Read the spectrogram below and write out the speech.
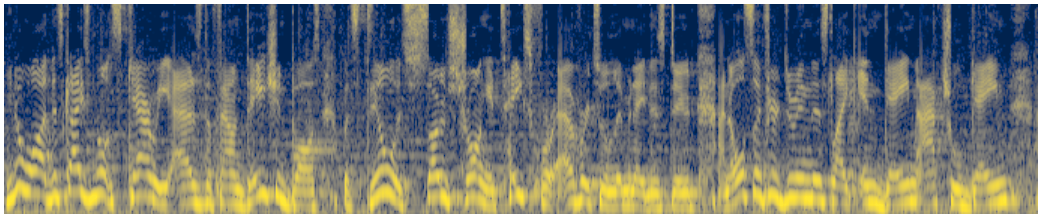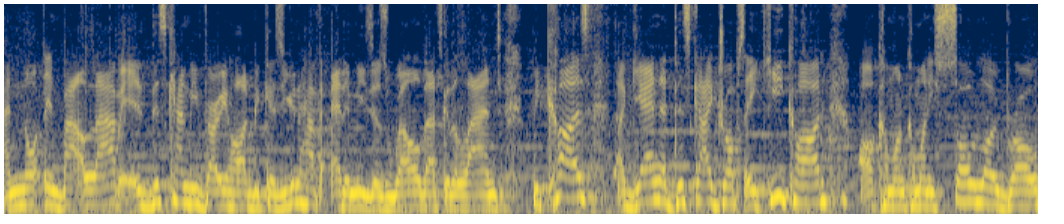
you know what? This guy's not scary as the foundation boss, but still is so strong It takes forever to eliminate this dude. And also if you're doing this like in game, actual game, and not in battle lab, it, this can be very hard because you're gonna have enemies as well that's gonna land. Because again, this guy drops a key card. Oh, come on, come on. He's so low, bro.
